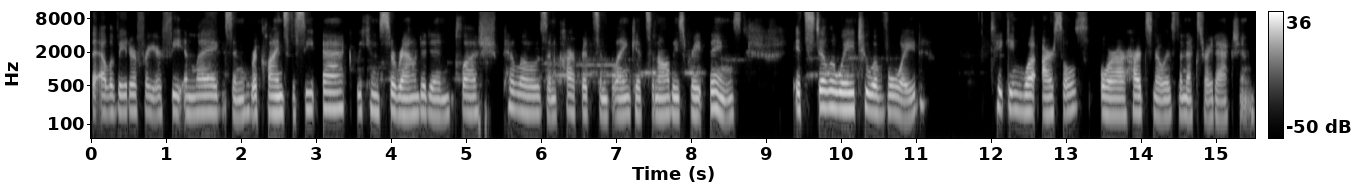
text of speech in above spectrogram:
the elevator for your feet and legs and reclines the seat back. We can surround it in plush pillows and carpets and blankets and all these great things. It's still a way to avoid taking what our souls or our hearts know is the next right action.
